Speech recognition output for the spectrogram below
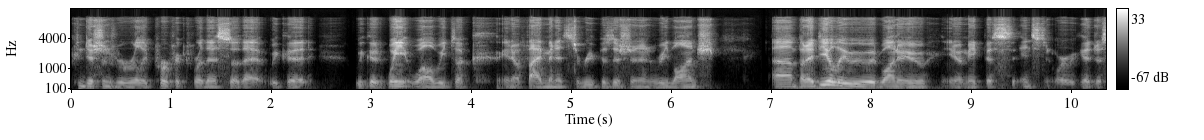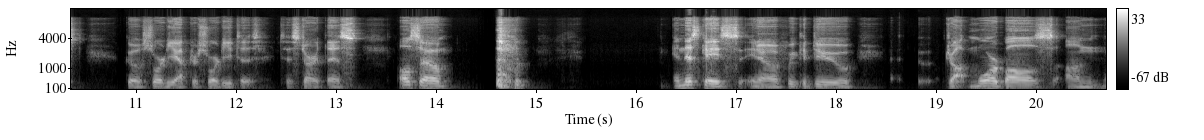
conditions were really perfect for this so that we could we could wait while we took you know five minutes to reposition and relaunch. Um, but ideally, we would want to you know make this instant where we could just go sortie after sortie to to start this. Also, in this case, you know, if we could do drop more balls on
